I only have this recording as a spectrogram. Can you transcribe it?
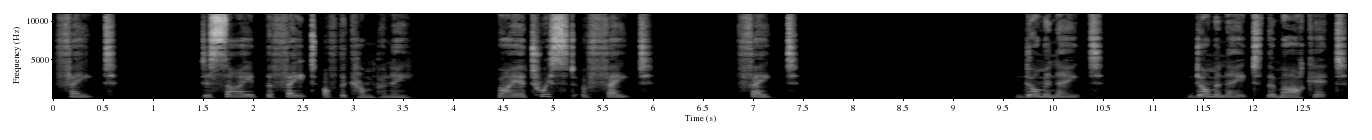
Fate. Decide the fate of the company. By a twist of fate. Fate. Dominate. Dominate the market.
